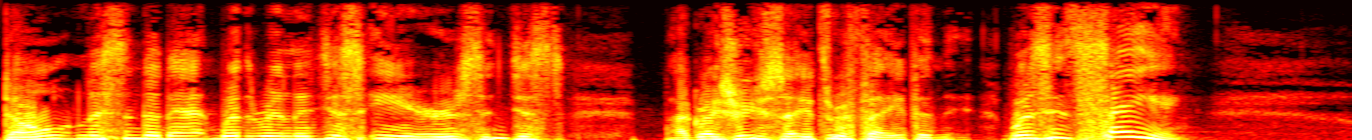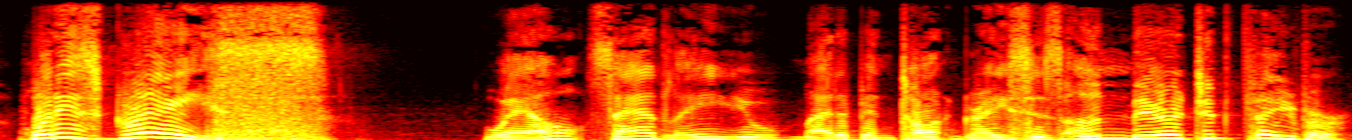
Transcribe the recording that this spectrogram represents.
don't listen to that with religious ears and just, by grace are you saved through faith. And what is it saying? What is grace? Well, sadly, you might have been taught grace is unmerited favor.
